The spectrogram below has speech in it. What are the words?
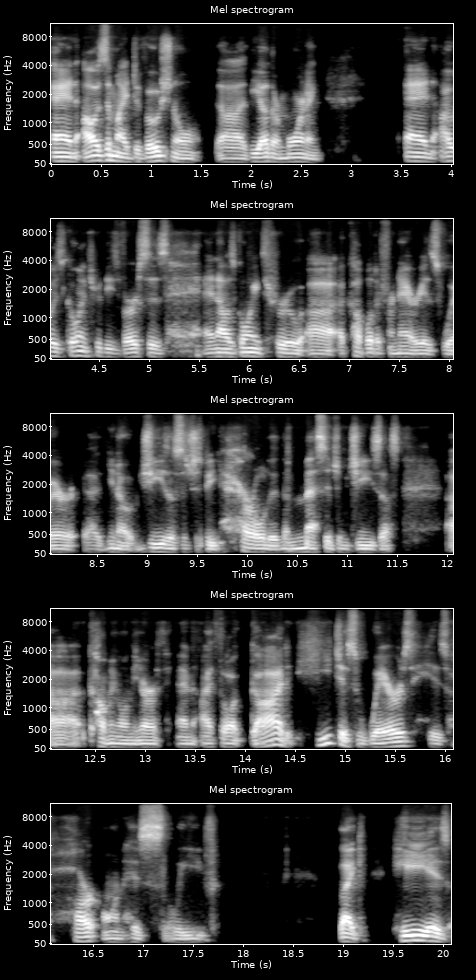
And I was in my devotional uh, the other morning and I was going through these verses and I was going through uh, a couple different areas where, uh, you know, Jesus is just being heralded, the message of Jesus uh, coming on the earth. And I thought, God, he just wears his heart on his sleeve like he is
